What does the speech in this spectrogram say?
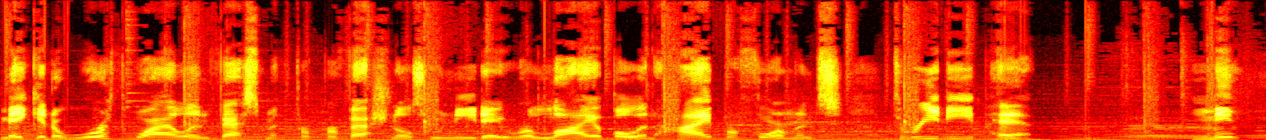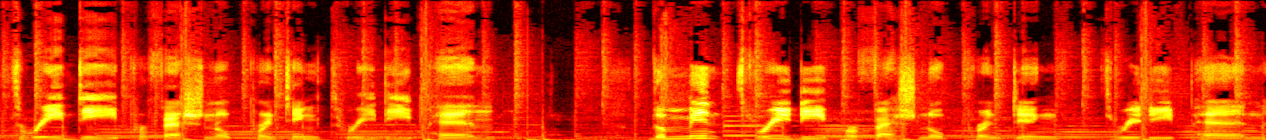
make it a worthwhile investment for professionals who need a reliable and high-performance 3D pen. MYNT 3D Professional Printing 3D Pen the MYNT 3D Professional Printing 3D Pen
